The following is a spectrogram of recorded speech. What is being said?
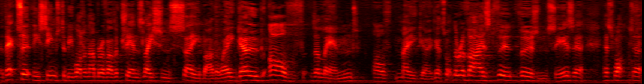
that certainly seems to be what a number of other translations say, by the way. Gog of the land of Magog. That's what the Revised ver- Version says. Uh, that's what uh,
